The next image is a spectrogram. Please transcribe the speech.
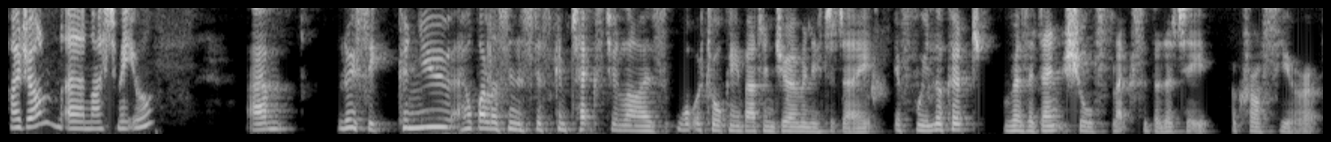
Hi, John. Uh, nice to meet you all. Um, Lucy, can you help our listeners just contextualize what we're talking about in Germany today? If we look at residential flexibility across Europe,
